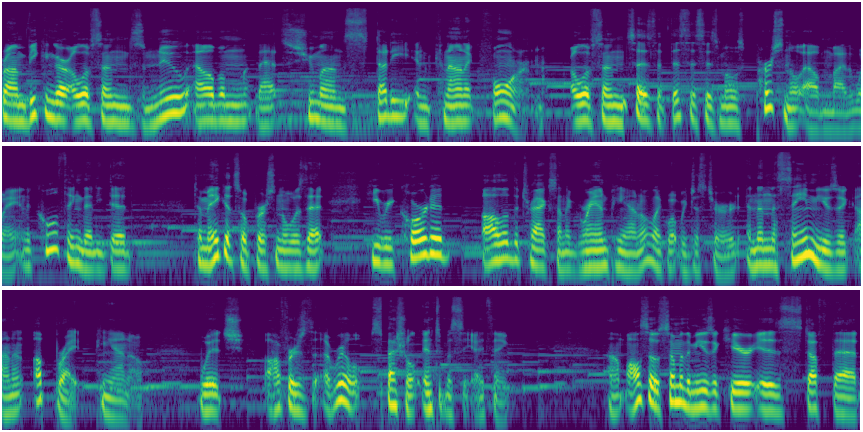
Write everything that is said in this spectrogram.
From Vikingur Olafsson's new album, that's Schumann's Study in Canonic Form. Olafsson says that this is his most personal album, by the way, and a cool thing that he did to make it so personal was that he recorded all of the tracks on a grand piano, like what we just heard, and then the same music on an upright piano, which offers a real special intimacy, I think. Um, also, some of the music here is stuff that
